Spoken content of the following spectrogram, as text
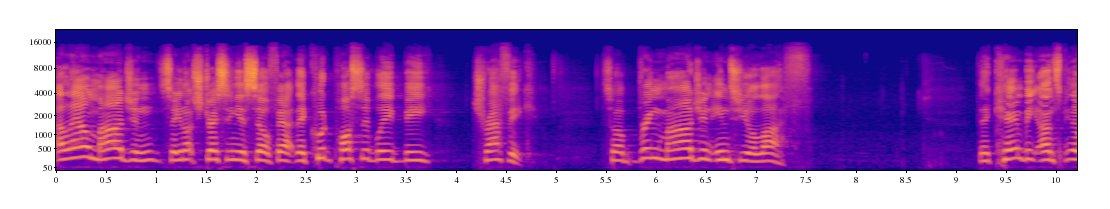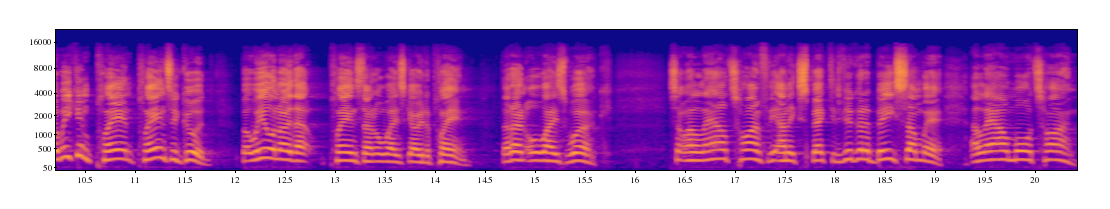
allow margin so you're not stressing yourself out. There could possibly be traffic. So bring margin into your life. There can be, uns- you know, we can plan, plans are good, but we all know that plans don't always go to plan. They don't always work. So allow time for the unexpected. If you've got to be somewhere, allow more time.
